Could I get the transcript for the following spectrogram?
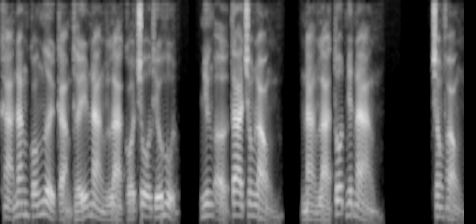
Khả năng có người cảm thấy nàng là có chỗ thiếu hụt, nhưng ở ta trong lòng, nàng là tốt nhất nàng. Trong phòng,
